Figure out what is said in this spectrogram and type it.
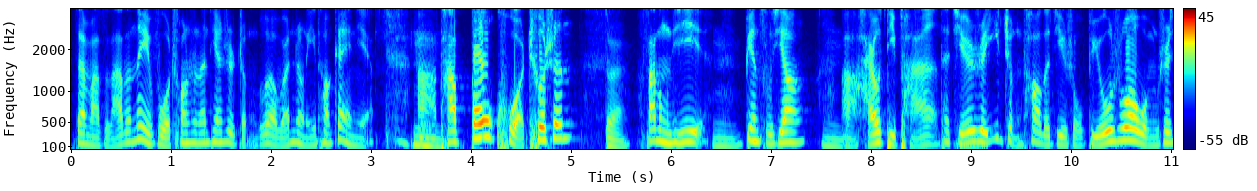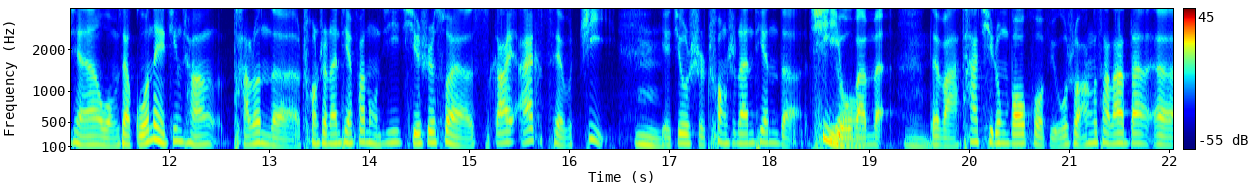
在马自达的内部，创世蓝天是整个完整的一套概念啊，嗯它包括车身、对。发动机、嗯。变速箱嗯。啊，还有底盘，它其实是一整套的技术。比如说，我们之前我们在国内经常谈论的创世蓝天发动机，其实算 Sky Active G，嗯。也就是创世蓝天的汽油。版本，嗯。对吧？它其中包括，比如说昂克萨拉单呃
